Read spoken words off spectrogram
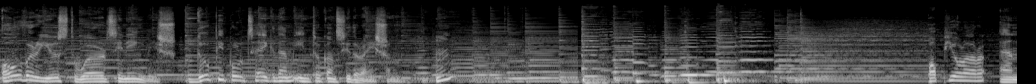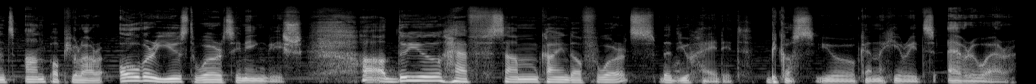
overused words in English. Do people take them into consideration? Hmm? Popular and unpopular overused words in English. Uh, do you have some kind of words that you hate it because you can hear it everywhere?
